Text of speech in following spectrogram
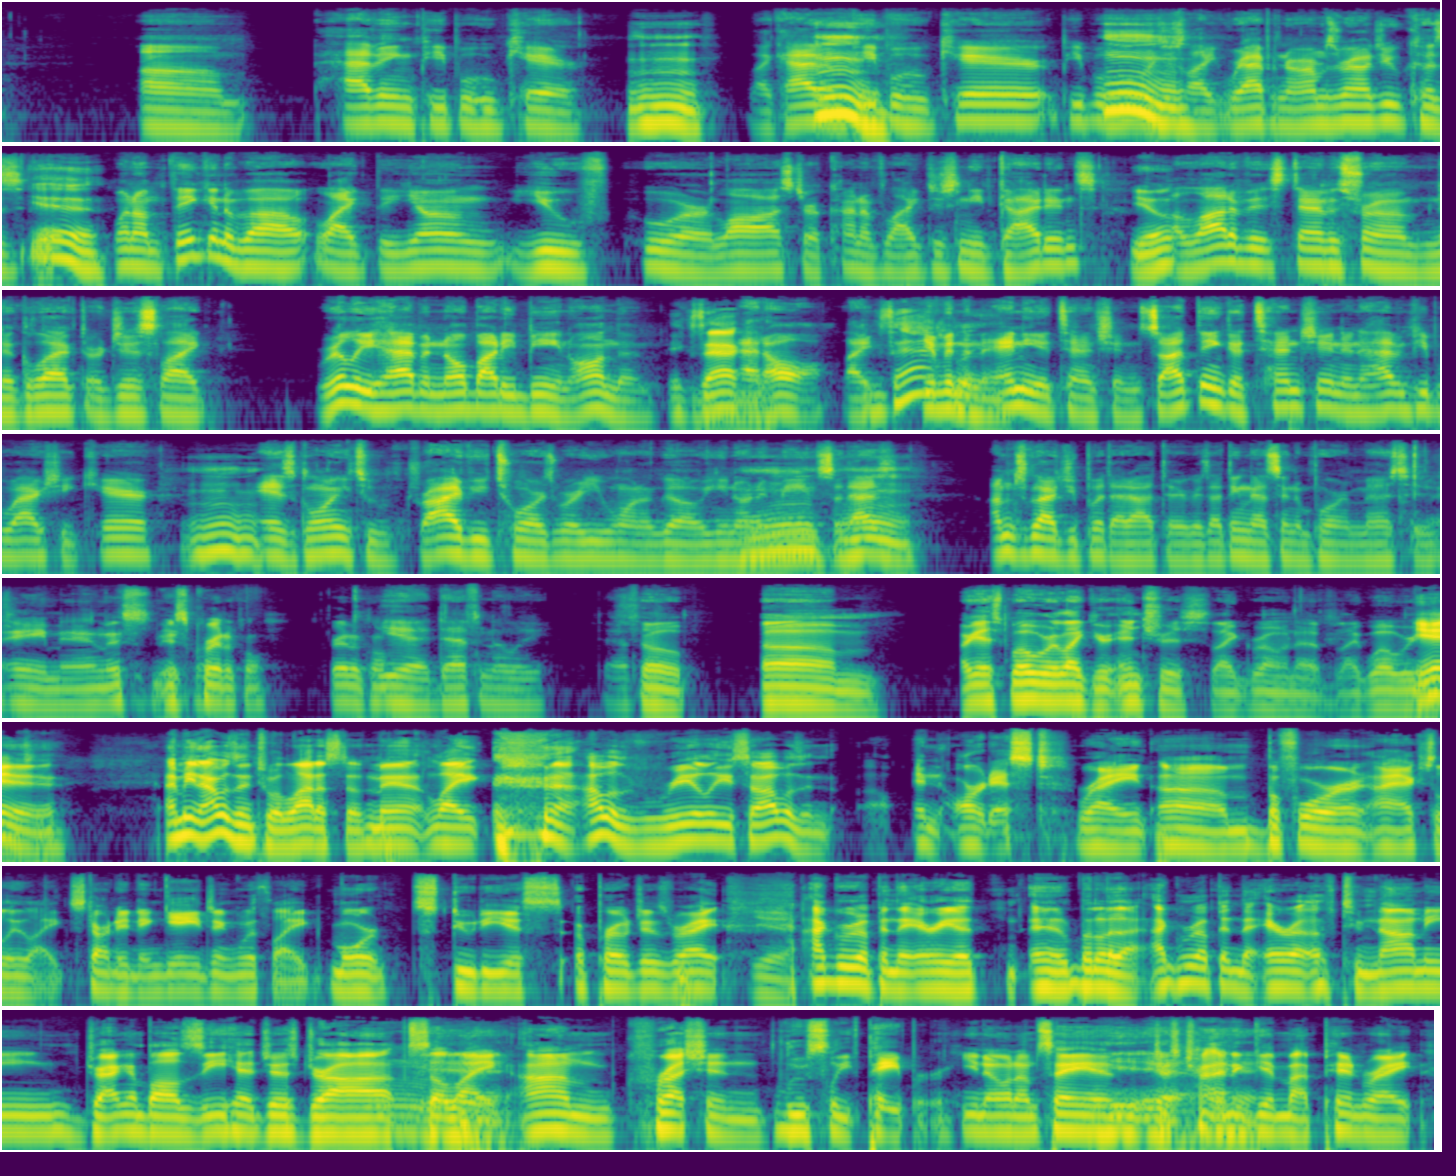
um having people who care, Mm, like having Mm. people who care, people who are just Mm. like wrapping their arms around you cuz yeah. when I'm thinking about like the young youth who are lost or kind of like just need guidance, Yep. a lot of it stems from neglect or just like really having nobody being on them Exactly. at all, like exactly. giving them any attention. So I think attention and having people actually care Mm, is going to drive you towards where you want to go. You know what I mean? So that's mhm. I'm just glad you put that out there because I think that's an important message. Hey man, it's it's critical. Critical. Yeah, definitely. definitely. So, um, I guess what were like your interests like growing up? Like what were you Yeah. into? I mean, I was into a lot of stuff, man. Like I was really so I was an an artist, right? Um before I actually like started engaging with like more studious approaches, right? Yeah. I grew up in the area uh, blah, blah, blah. I grew up in the era of Toonami, Dragon Ball Z had just dropped. Mm, so yeah. like I'm crushing loose leaf paper. You know what I'm saying? Just trying to get my pen right.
